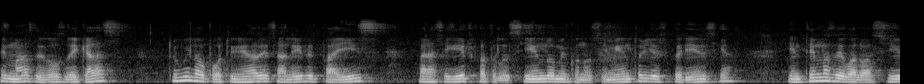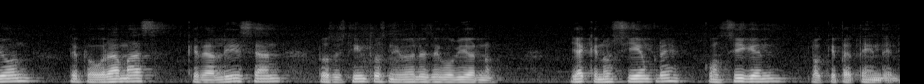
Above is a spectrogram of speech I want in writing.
Hace más de dos décadas tuve la oportunidad de salir del país para seguir fortaleciendo mi conocimiento y experiencia en temas de evaluación de programas que realizan los distintos niveles de gobierno, ya que no siempre consiguen lo que pretenden.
